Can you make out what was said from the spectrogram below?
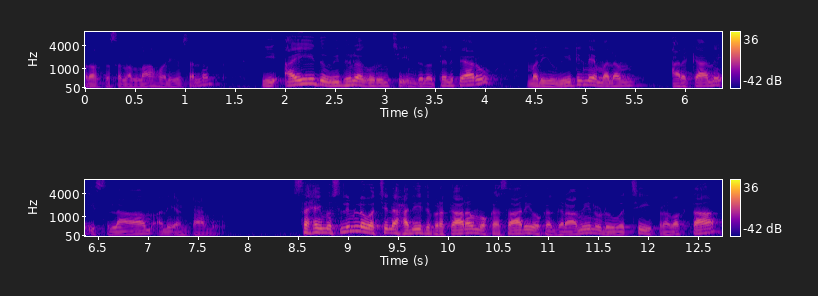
ప్రవక్త సల్లల్లాహు అలీ వసల్లం ఈ ఐదు విధుల గురించి ఇందులో తెలిపారు. మరియు వీటినే మనం అర్కానే ఇస్లాం అని అంటాము. సహీ ముస్లింలో వచ్చిన హదీద్ ప్రకారం ఒకసారి ఒక గ్రామీణుడు వచ్చి ప్రవక్త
